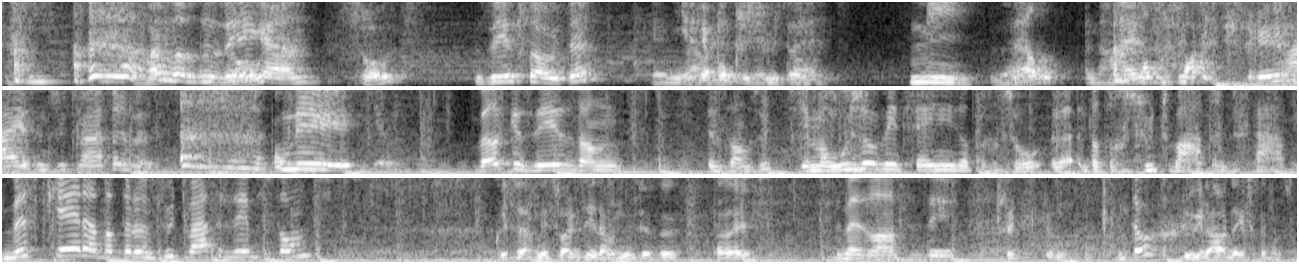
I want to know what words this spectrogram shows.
ik toch niet? Of Als we op de zee zout? gaan. Zout? Zeezout, hè? Ja, niet Ik heb ook zee zoet. Nee. Wel. Een haai een the fuck is het serieus? Een haai is een zoetwatervis. Pop. Nee. Ja. Welke zee is dan, is dan zoet? Ja, maar hoezo weet zij niet dat er, zo, eh, dat er zoet water bestaat? Wist jij dat, dat er een zoetwaterzee bestond? Ik wist zelf niet waar gezien dat we nu zitten. Allee, De Middellandse Zee. Toch? doe geen nadenkskunde of zo.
